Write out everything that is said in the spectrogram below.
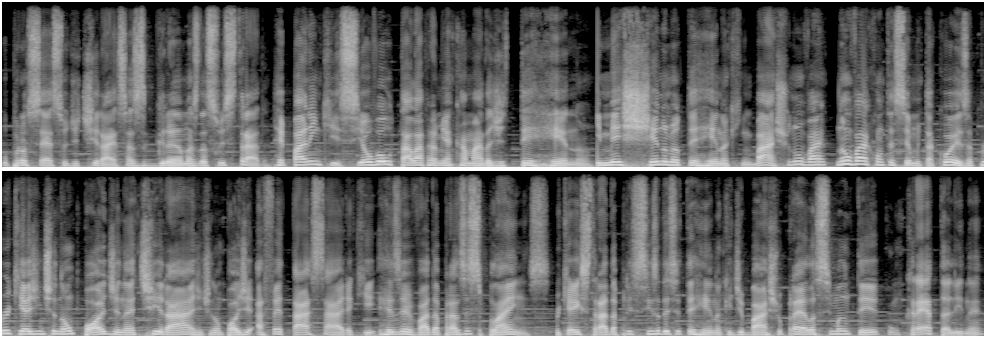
o processo de tirar essas gramas da sua estrada. Reparem que se eu voltar lá para minha camada de terreno e mexer no meu terreno aqui embaixo, não vai, não vai acontecer muita coisa, porque a gente não pode, né, tirar, a gente não pode afetar essa área aqui reservada para as splines, porque a estrada precisa desse terreno aqui de baixo para ela se manter concreta ali, né?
